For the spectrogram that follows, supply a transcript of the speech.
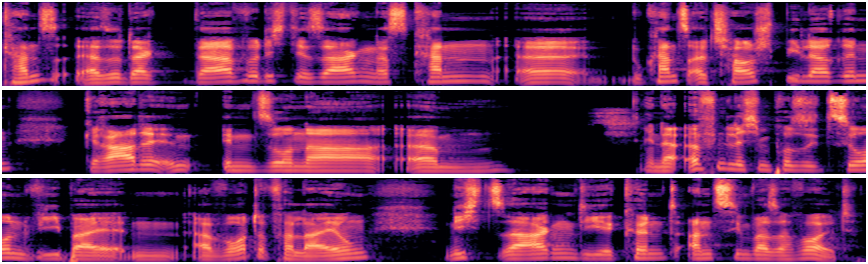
kannst, also da, da würde ich dir sagen, das kann, äh, du kannst als Schauspielerin gerade in, in so einer ähm, in der öffentlichen Position wie bei einer Aworteverleihung nicht sagen, die ihr könnt anziehen, was ihr wollt.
